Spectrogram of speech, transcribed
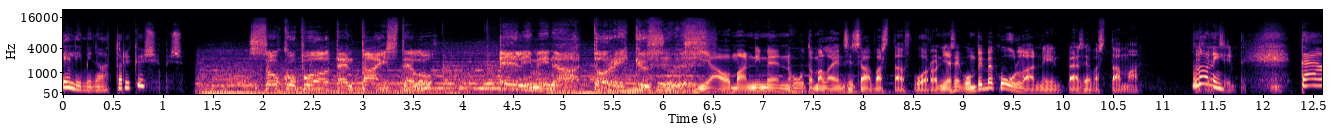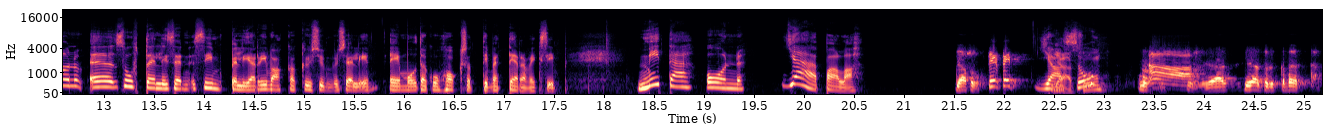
eliminaattorikysymys. Sukupuolten taistelu. Eliminaattori kysymys. Ja oman nimen huutamalla ensin saa vastausvuoron. Ja se kumpi me kuullaan, niin pääsee vastaamaan. No niin. Tämä on äh, suhteellisen simppeli ja rivakka kysymys, eli ei muuta kuin hoksottimet teräviksi. Mitä on jääpala? Jasu. Pirpi. Jasu. No, Aa. jää, jäätynyttä vettä.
